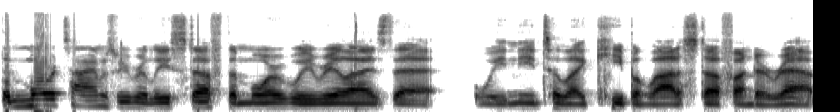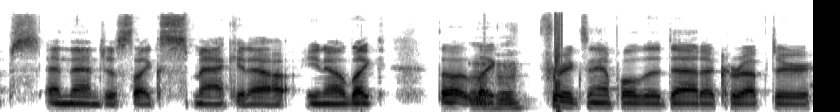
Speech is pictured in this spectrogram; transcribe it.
the more times we release stuff, the more we realize that we need to like keep a lot of stuff under wraps and then just like smack it out. You know, like the like Mhm. for example, the Data Corrupter.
